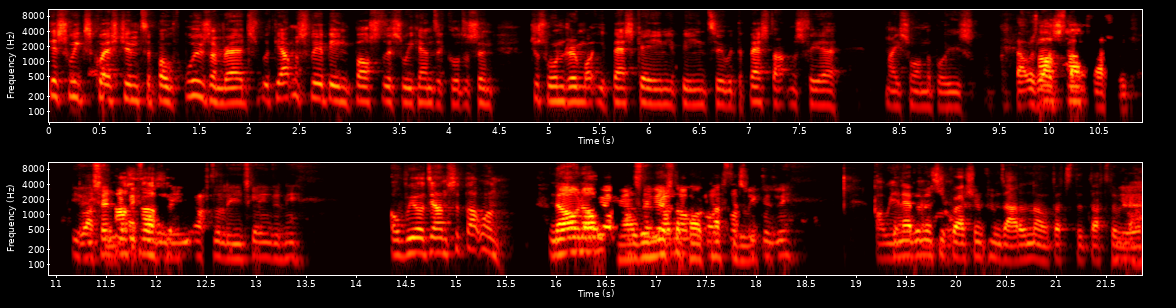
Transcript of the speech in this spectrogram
This week's question to both Blues and Reds, with the atmosphere being boss this weekend at Goodison, just wondering what your best game you've been to with the best atmosphere. Nice one, the Blues. That was last, last week. Yeah, he sent after, the, after the Leeds game, didn't he? Oh, we already answered that one. No, no, no we haven't answered. We, we had podcast last week, did we? Oh, yeah. You never miss a question from Darren. No, that's the that's the rule.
